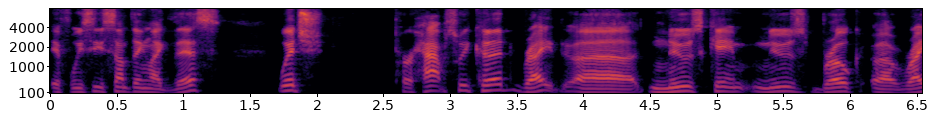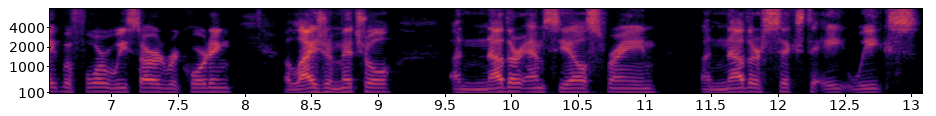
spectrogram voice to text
if we see something like this, which perhaps we could, right? Uh, news came news broke uh, right before we started recording. Elijah Mitchell, another MCL sprain, another six to eight weeks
